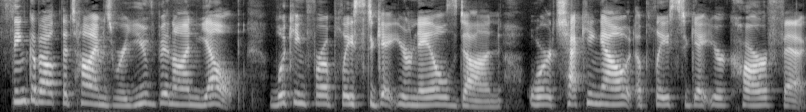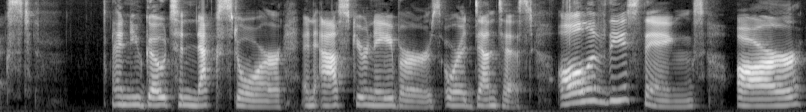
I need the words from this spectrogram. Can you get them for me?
think about the times where you've been on Yelp looking for a place to get your nails done or checking out a place to get your car fixed. And you go to Nextdoor and ask your neighbors or a dentist. All of these things are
